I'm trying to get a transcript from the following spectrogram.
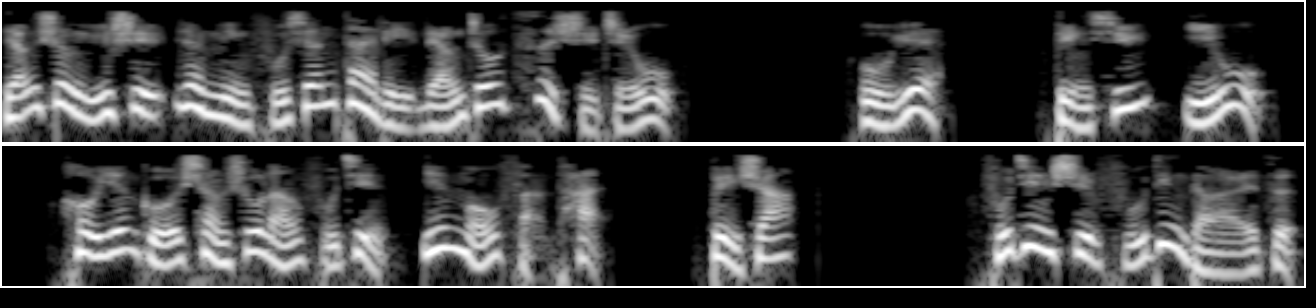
杨胜于是任命福宣代理凉州刺史职务。五月，丙戌，遗物后燕国尚书郎福晋阴谋反叛，被杀。福晋是福定的儿子。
